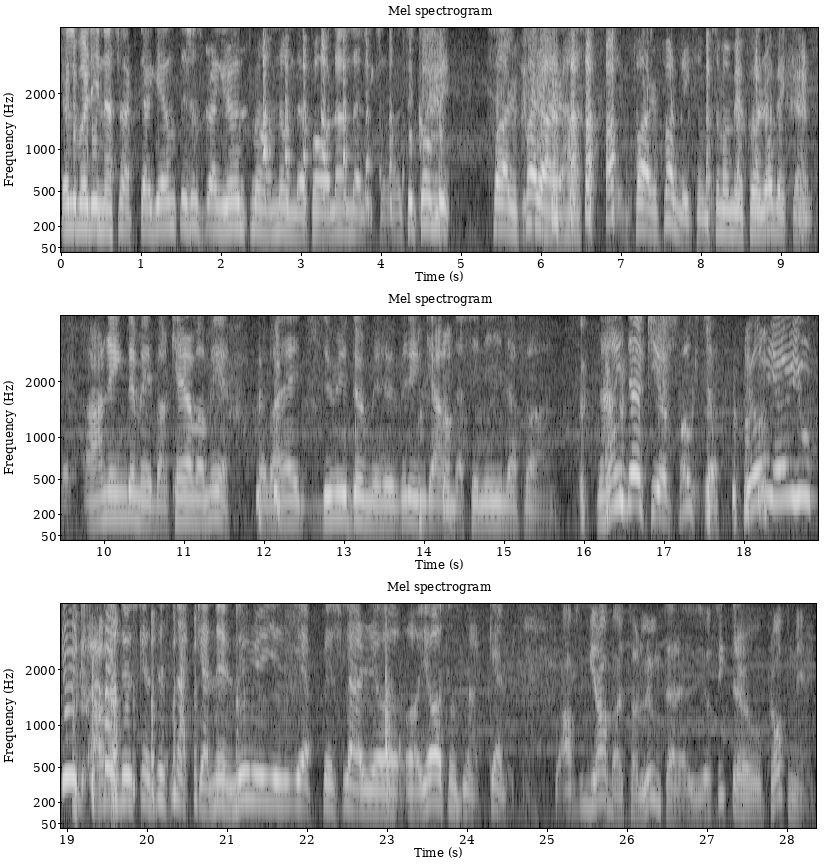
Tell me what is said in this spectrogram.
Eller var det dina svarta agenter som sprang runt med honom där på Arlanda liksom? Och så kom det farfar här, hans... farfar liksom, som var med förra veckan. Han ringde mig bara, kan jag vara med? Jag bara, nej du är ju dum i huvudet din gamla senila fan. Men han dök ju upp också. Ja, jag gjorde det. Ja, men du ska inte snacka nu. Nu är det ju Jeppe, Slarre och, och jag som snackar liksom. Grabbar, ta det lugnt här. Jag sitter här och pratar med er.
